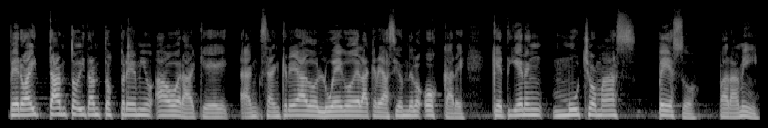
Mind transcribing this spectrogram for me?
Pero hay tantos y tantos premios ahora que han- se han creado luego de la creación de los Oscars que tienen mucho más peso para mí.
